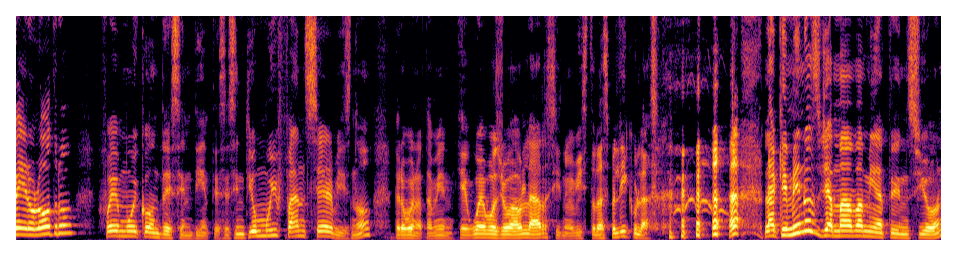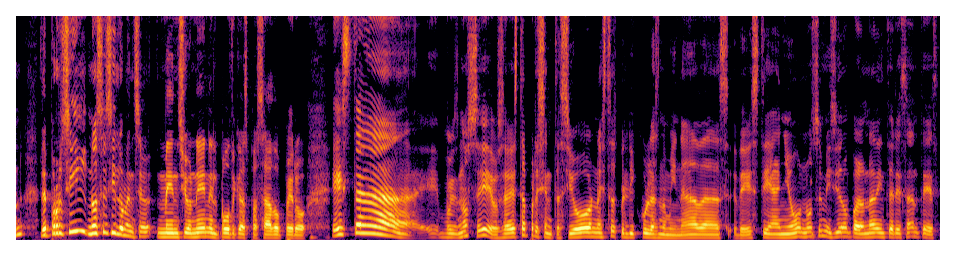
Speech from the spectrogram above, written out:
Pero lo otro fue muy condescendiente, se sintió muy fanservice, ¿no? Pero bueno, también, qué huevos yo hablar si no he visto las películas. la que menos llamaba mi atención, de por sí, no sé si lo mencioné en el podcast pasado, pero esta, eh, pues no sé, o sea, esta presentación, estas películas nominadas de este año no se me hicieron para nada interesantes.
